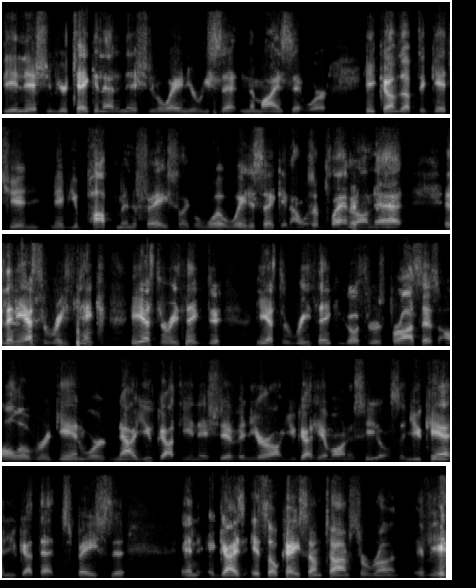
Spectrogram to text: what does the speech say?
the initiative. You're taking that initiative away, and you're resetting the mindset where he comes up to get you, and maybe you pop him in the face. Like, well, wait a second, I wasn't planning on that. And then he has to rethink. He has to rethink. He has to rethink and go through his process all over again. Where now you've got the initiative, and you're you got him on his heels, and you can. You've got that space to and eh, guys, it's okay sometimes to run. If you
